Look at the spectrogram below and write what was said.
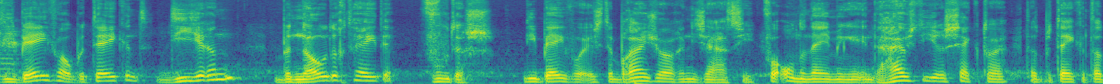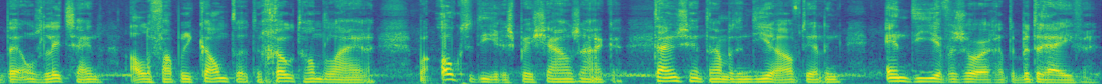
Dibevo betekent dieren, benodigdheden, voeders. Dibevo is de brancheorganisatie voor ondernemingen in de huisdierensector. Dat betekent dat bij ons lid zijn alle fabrikanten, de groothandelaren... maar ook de dierenspeciaalzaken, tuincentra met een dierenafdeling... en dierverzorgende bedrijven.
